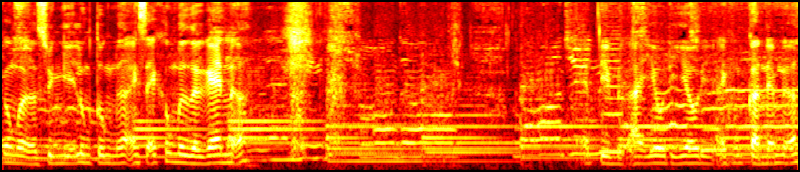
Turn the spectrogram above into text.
không bao giờ suy nghĩ lung tung nữa. Anh sẽ không bao giờ ghen nữa tìm được ai yêu thì yêu đi anh không cần em nữa.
